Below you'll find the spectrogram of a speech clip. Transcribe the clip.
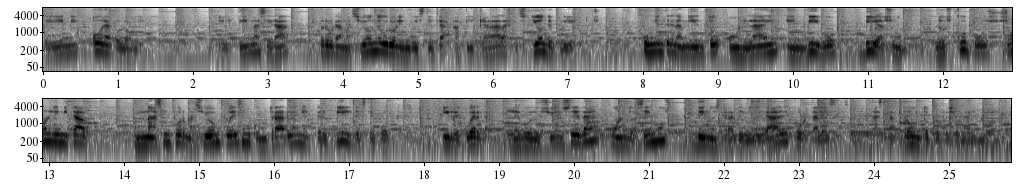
pm hora Colombia. El tema será programación neurolingüística aplicada a la gestión de proyectos. Un entrenamiento online en vivo vía Zoom los cupos son limitados. Más información puedes encontrarla en el perfil de este podcast. Y recuerda, la evolución se da cuando hacemos de nuestras debilidades fortalezas. Hasta pronto, profesional emergente.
